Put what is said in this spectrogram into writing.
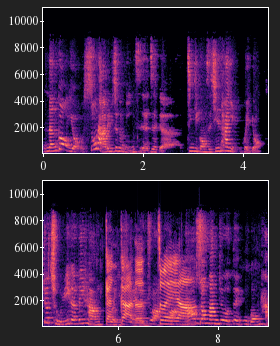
能够有苏打绿这个名字的这个。经纪公司其实他也不会用，就处于一个非常尴尬的状况，对呀、啊。然后双方就对簿公堂，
